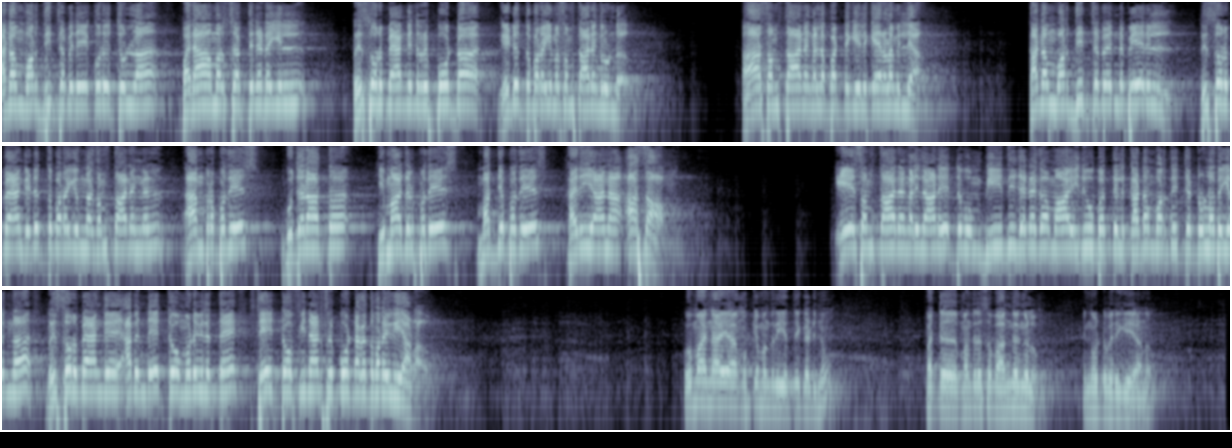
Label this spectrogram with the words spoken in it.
കടം വർദ്ധിച്ചവരെ കുറിച്ചുള്ള പരാമർശത്തിനിടയിൽ റിസർവ് ബാങ്കിന്റെ റിപ്പോർട്ട് എടുത്തു പറയുന്ന സംസ്ഥാനങ്ങളുണ്ട്. ആ സംസ്ഥാനങ്ങളുടെ പട്ടികയിൽ കേരളമില്ല. കടം വർദ്ധിച്ചവന്റെ പേരിൽ റിസർവ് ബാങ്ക് എടുത്തു പറയുന്ന സംസ്ഥാനങ്ങൾ ആന്ധ്രപ്രദേശ് ഗുജറാത്ത് ഹിമാചൽ പ്രദേശ് മധ്യപ്രദേശ് ഹരിയാന ആസാം. ഈ സംസ്ഥാനങ്ങളിലാണ് ഏറ്റവും ഭീതിജനകമായ രൂപത്തിൽ കടം വർദ്ധിച്ചിട്ടുള്ളത് എന്ന് റിസർവ് ബാങ്ക് അതിന്റെ ഏറ്റവും ഒടുവിലത്തെ സ്റ്റേറ്റ് ഓഫ് ഫിനാൻസ് റിപ്പോർട്ടിനകത്ത് പറയുകയാണ്. ബഹുമാനായ മുഖ്യമന്ത്രി എത്തിക്കഴിഞ്ഞു. മറ്റ് മന്ത്രിസഭാ അംഗങ്ങളും ഇങ്ങോട്ട് വരികയാണ്.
